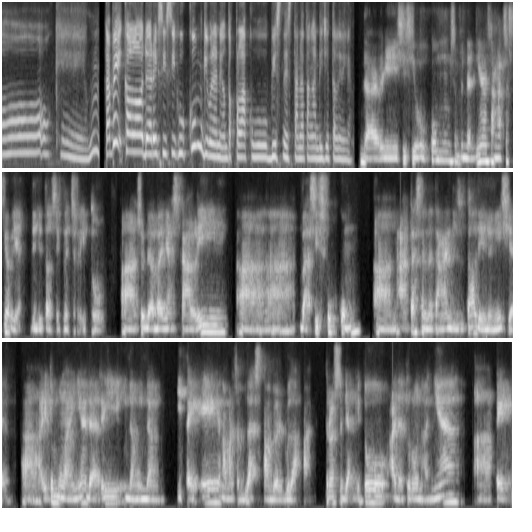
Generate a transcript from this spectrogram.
Oh, oke. Okay. Hmm. Tapi kalau dari sisi hukum gimana nih untuk pelaku bisnis tanda tangan digital ini kan? Dari sisi hukum sebenarnya sangat secure ya digital signature itu. Uh, sudah banyak sekali uh, basis hukum uh, atas tanda tangan digital di Indonesia. Uh, itu mulainya dari Undang-Undang ITE nomor 11 tahun 2008 Terus sejak itu ada turunannya uh, PP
